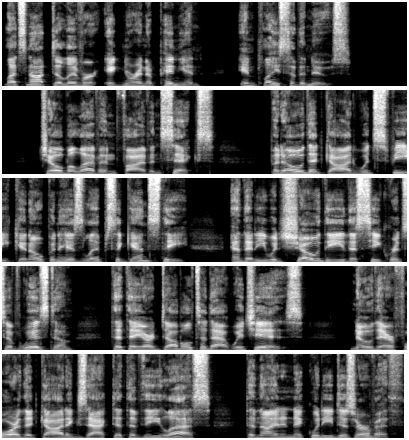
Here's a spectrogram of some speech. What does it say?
Let's not deliver ignorant opinion in place of the news. Job 11, 5 and 6. But oh, that God would speak and open his lips against thee, and that he would show thee the secrets of wisdom, that they are double to that which is. Know therefore that God exacteth of thee less than thine iniquity deserveth.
